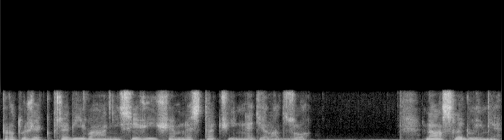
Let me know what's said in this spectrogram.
protože k přebývání s Ježíšem nestačí nedělat zlo. Následuj mě.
